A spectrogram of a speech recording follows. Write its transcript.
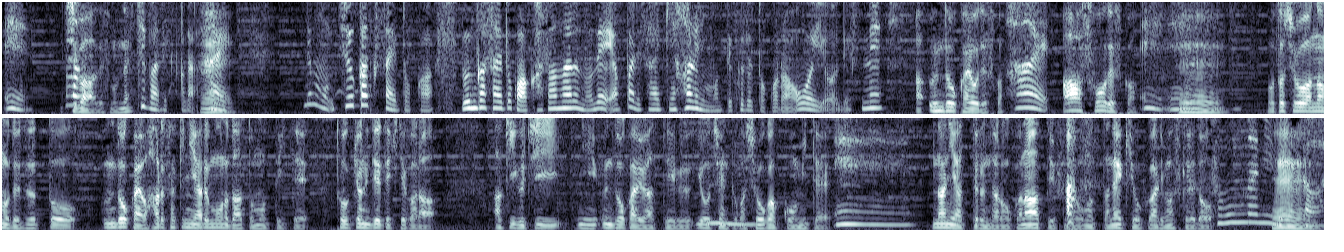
ええ。千葉ですもんね、千葉でから、ええ。はい。でも中学祭とか文化祭とかは重なるのでやっぱり最近春に持ってくるところは多いようですね。あ運動会をですか、はい。ああそうですか、ええええ。ええ。私はなのでずっと運動会は春先にやるものだと思っていて、東京に出てきてから秋口に運動会をやっている幼稚園とか小学校を見て、ええ。何やってるんだろうかなっていうふうに思ったね記憶がありますけれど。そんなにですか、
